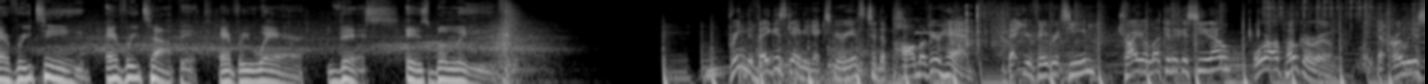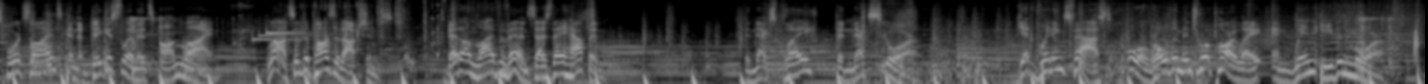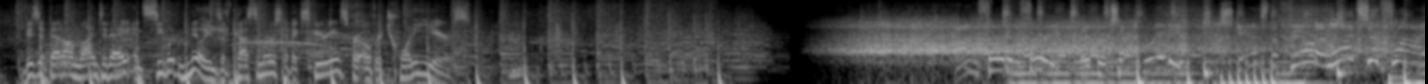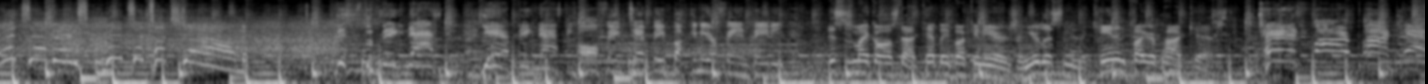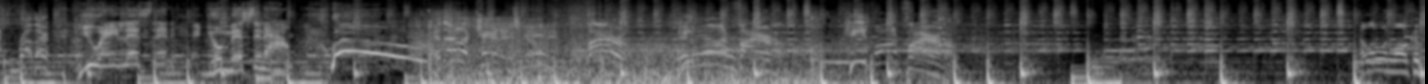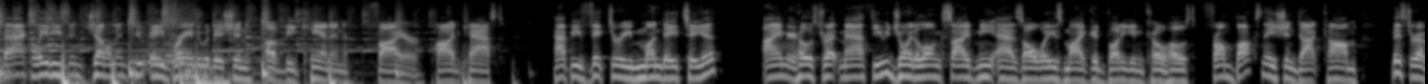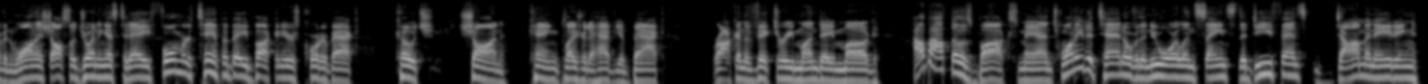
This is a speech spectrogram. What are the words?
Every team, every topic, everywhere. This is Believe. Bring the Vegas gaming experience to the palm of your hand. Bet your favorite team, try your luck in the casino, or our poker room. The earliest sports lines and the biggest limits online. Lots of deposit options. Bet on live events as they happen. The next play, the next score. Get winnings fast or roll them into a parlay and win even more. Visit BetOnline today and see what millions of customers have experienced for over 20 years. On third and three, they protect Brady. Scans the field and lets it fly. It's Evans. It's a touchdown. This is the Big Nasty. Yeah, Big Nasty. Hall of Fame Tampa Bay Buccaneer fan, baby. This is Mike Alstott, Tampa Bay Buccaneers, and you're listening to the Cannon Fire Podcast. Cannon Fire Podcast, brother. You ain't listening, and you're missing out. Woo! And there the cannons go. Fire them. Keep on firing them. Keep on firing them. Hello and welcome back, ladies and gentlemen, to a brand new edition of the Cannon Fire Podcast. Happy Victory Monday to you. I am your host, Rhett Matthew, joined alongside me, as always, my good buddy and co host from BucksNation.com, Mr. Evan Wanish. Also joining us today, former Tampa Bay Buccaneers quarterback, Coach Sean King. Pleasure to have you back. Rocking the Victory Monday mug. How about those Bucks, man? 20 to 10 over the New Orleans Saints. The defense dominating.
